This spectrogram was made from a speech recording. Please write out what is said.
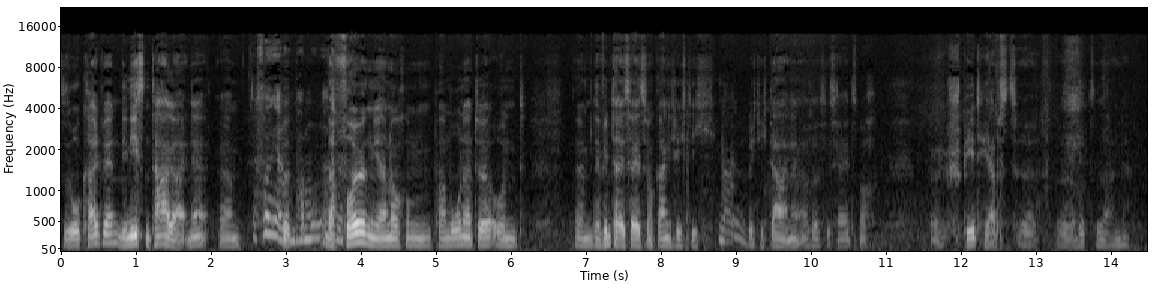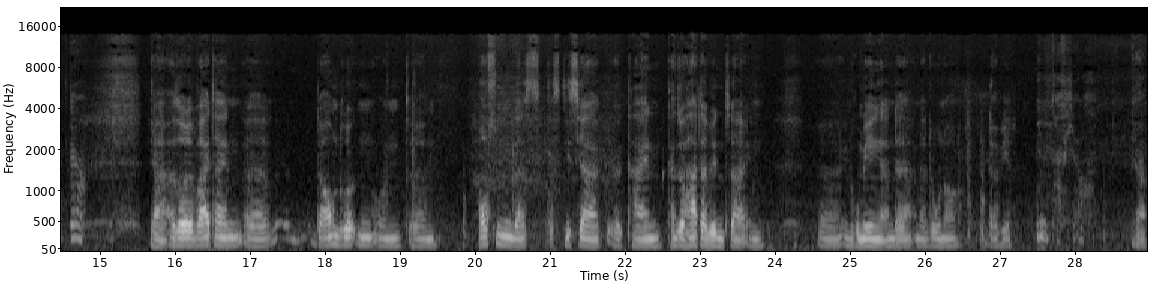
so kalt werden. Die nächsten Tage halt. Ne? Ähm, Da folgen ja noch ein paar Monate. da folgen ja noch ein paar Monate und ähm, der Winter ist ja jetzt noch gar nicht richtig, Nein. richtig da. Ne? Also es ist ja jetzt noch Spätherbst äh, äh, sozusagen. Ne? Ja. Ja, also weiterhin äh, Daumen drücken und ähm, hoffen, dass, dass dies Jahr äh, kein, kein so harter Winter in, äh, in Rumänien an der, an der Donau da wird. Hoffe ich auch. Ja.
